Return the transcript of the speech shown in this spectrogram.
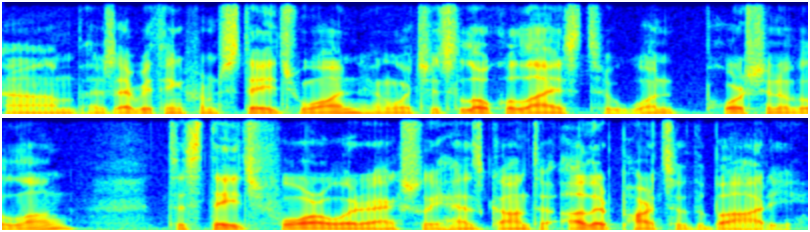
Um, there's everything from stage one, in which it's localized to one portion of the lung, to stage four, where it actually has gone to other parts of the body.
